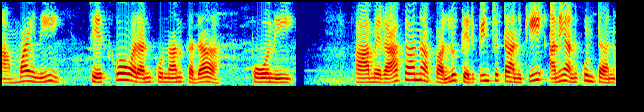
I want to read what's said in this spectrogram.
అమ్మాయిని చేసుకోవాలనుకున్నాను కదా. పోని ఆమె రాక నా కళ్ళు తెరిపించటానికి అని అనుకుంటాను.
